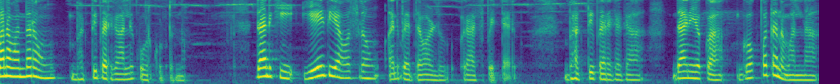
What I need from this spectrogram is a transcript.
మనమందరం భక్తి పెరగాలని కోరుకుంటున్నాం. దానికి ఏది అవసరం అని పెద్దవాళ్ళు రాసిపెట్టారు. భక్తి పెరగగా దాని యొక్క గొప్పతనం వలన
